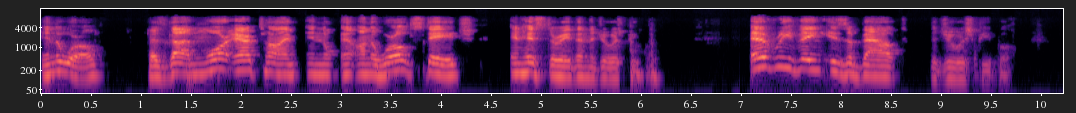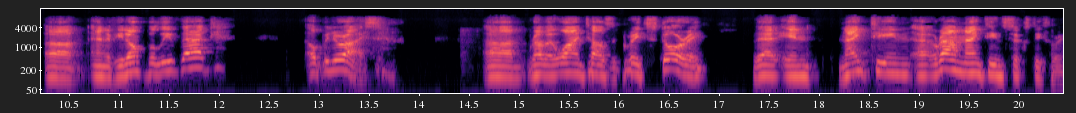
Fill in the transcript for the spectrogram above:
in the world has gotten more airtime in the, on the world stage in history than the Jewish people. Everything is about the Jewish people, uh, and if you don't believe that, open your eyes. Um, Rabbi Wein tells a great story that in 19 uh, around 1963.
